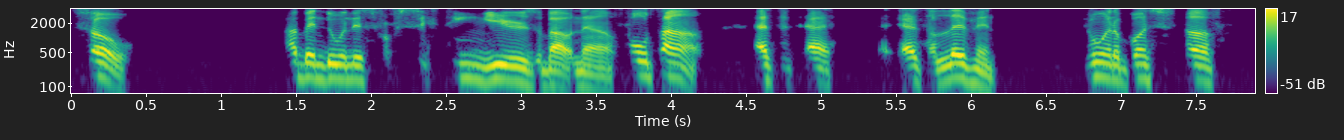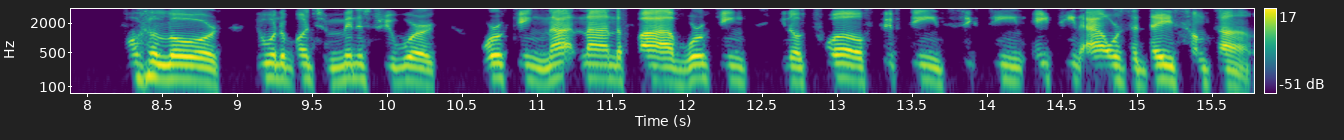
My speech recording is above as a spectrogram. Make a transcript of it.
So, I've been doing this for 16 years about now, full time as a, as a living, doing a bunch of stuff for the Lord, doing a bunch of ministry work, working not nine to five, working, you know, 12, 15, 16, 18 hours a day sometimes.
